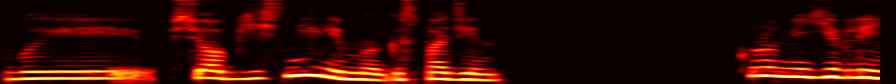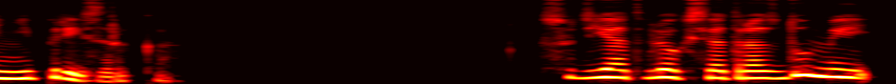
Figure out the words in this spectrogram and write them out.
«Вы все объяснили, мой господин, кроме явлений призрака?» Судья отвлекся от раздумий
